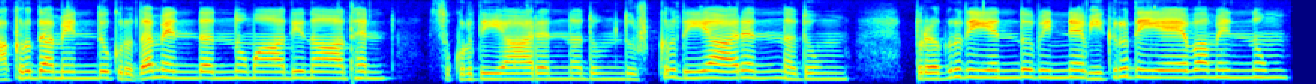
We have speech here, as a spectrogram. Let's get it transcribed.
അകൃതമെന്തു കൃതമെന്തെന്നുമാദിനാഥൻ. സുകൃതിയാരെന്നതും ദുഷ്കൃതിയാരെന്നതും. പ്രകൃതിയെന്തു പിന്നെ വികൃതിയേവമെന്നും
